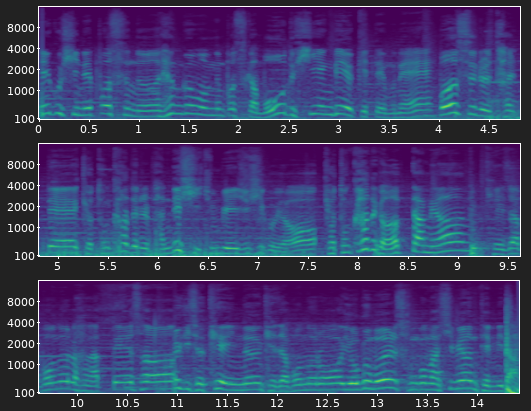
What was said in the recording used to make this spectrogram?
대구 시내 버스는 현금 없는 버스가 모두 시행되었기 때문에 버스를 탈 때 교통카드를 반드시 준비해 주시고요. 교통카드가 없다면 계좌번호를 하나 빼서 여기 적혀 있는 계좌번호로 요금을 송금하시면 됩니다.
